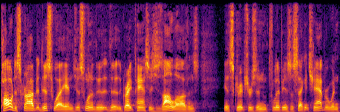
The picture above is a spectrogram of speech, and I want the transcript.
Paul described it this way in just one of the, the great passages I love in, in scriptures in Philippians, the second chapter, when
